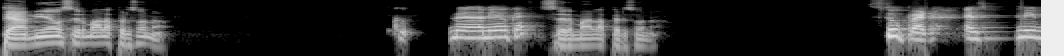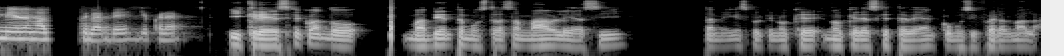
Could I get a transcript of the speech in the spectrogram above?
¿Te da miedo ser mala persona? ¿Me da miedo qué? Ser mala persona. Súper, es mi miedo más grande, yo creo. ¿Y crees que cuando más bien te muestras amable así, también es porque no, que, no quieres que te vean como si fueras mala?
